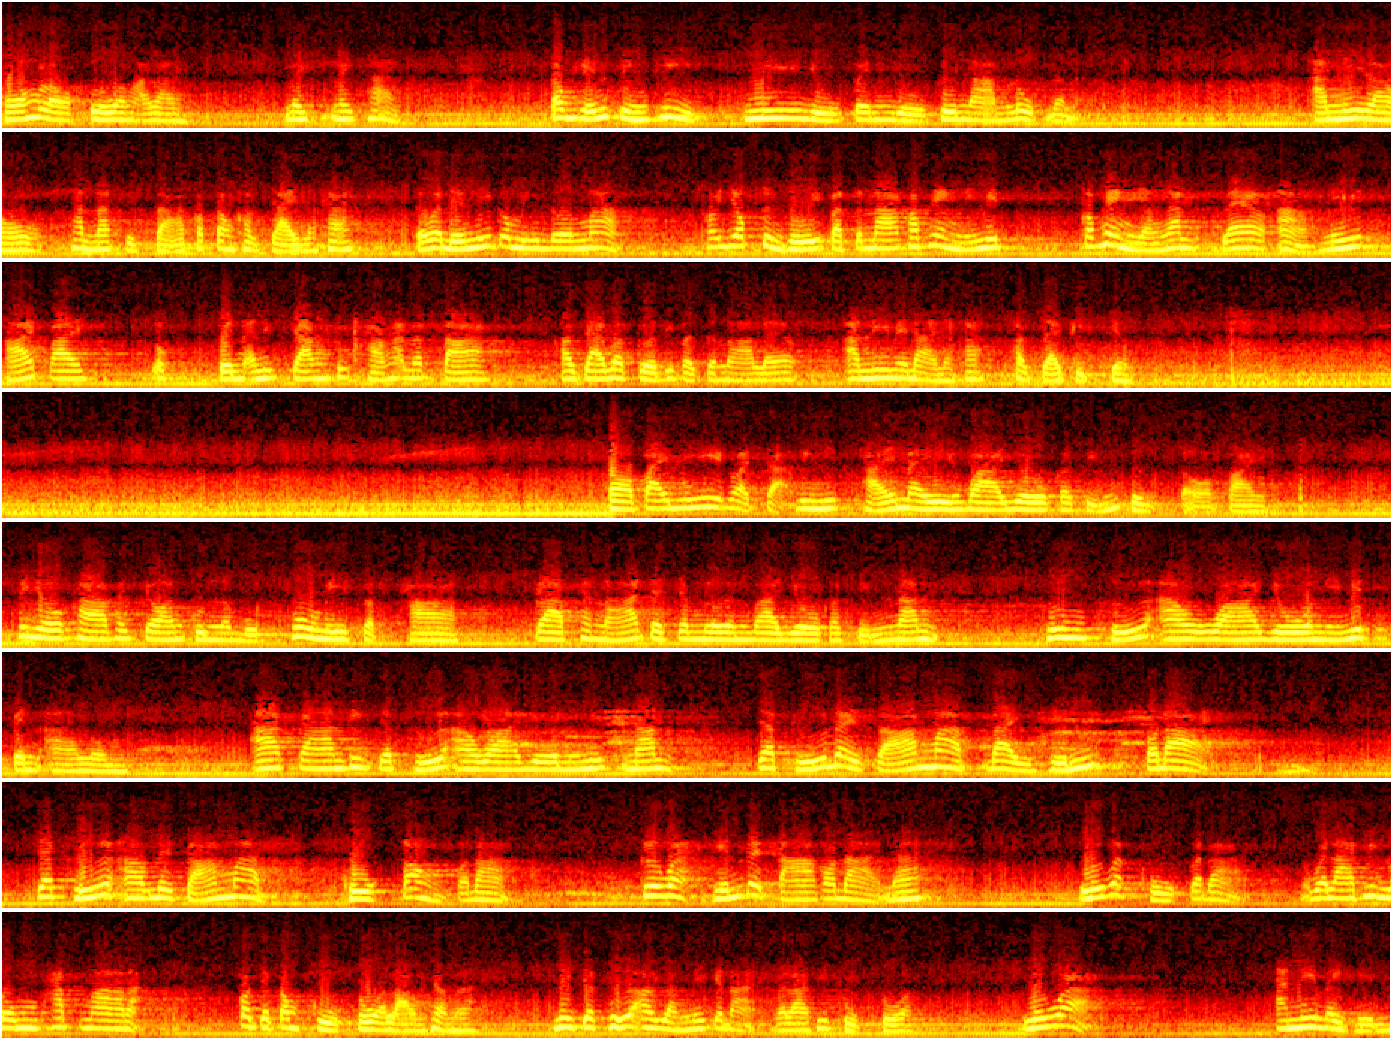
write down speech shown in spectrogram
ของหลอกลวงอะไร ไม่ไม่ใช่ ต้องเห็นสิ่งที่มีอยู่เป็นอยู่คือนามรูปนั่น อันนี้เราท่านนักศึกษาก็ต้องเข้าใจนะคะ แต่ว่าเดี๋ยวนี้ก็มีโดนมากเขายกขึ้นสู่วิปัสนาเขาเพ่งนิมิตเขาเพ่งอย่างนั้นแล้ว อ่านิมิตหายไปก็เป็นอนิจจังทุกขังอนัตตา เข้าใจว่าเกิดวิปัสนาแล้ว อันนี้ไม่ได้นะคะ เข้าใจผิดเจ้าต่อไปนี้ก็จะวินิจฉัยในวายโยกสินสึกต่อไป พโยคาพจรกุลบุตรผู้มีศรัทธา ปรารถนาจะจำเริญวายโยกสินนั้น พึงถือเอาวายโยนิมิตเป็นอารมณ์ อาการที่จะถืออาวายโยนิมิตนั้น จะถือได้สามารถได้เห็นก็ได้ จะถือเอาได้สามารถถูกต้องก็ได้ คือว่าเห็นด้วยตาก็ได้นะ หรือว่าถูกก็ได้ เวลาที่ลมพัดมาน่ะ ก็จะต้องถูกตัวเราใช่ไหมนี่จะถือเอาอย่างนี้ก็ได้ เวลาที่ถูกตัว หรือว่าอันนี้ไม่เห็น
